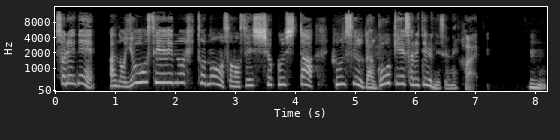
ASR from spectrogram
それね、あの、陽性の人の、その接触した分数が合計されてるんですよね。はい。うん。い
